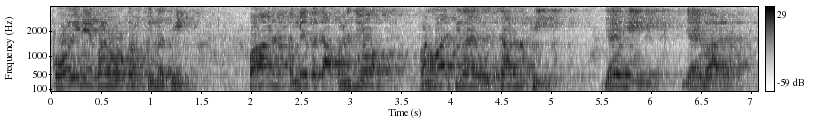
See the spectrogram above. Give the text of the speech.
કોઈને ભણવું ગમતું નથી. પણ તમે બધા ભણજો. ભણવા સિવાય ઉદ્ધાર નથી. જય હિન્દ, જય ભારત.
